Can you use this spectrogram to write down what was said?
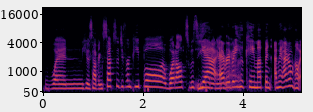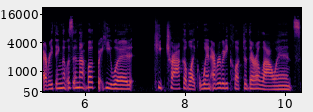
when he was having sex with different people. What else was he? yeah, everybody there? who came up and I mean, I don't know everything that was in that book, but he would keep track of like when everybody collected their allowance,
